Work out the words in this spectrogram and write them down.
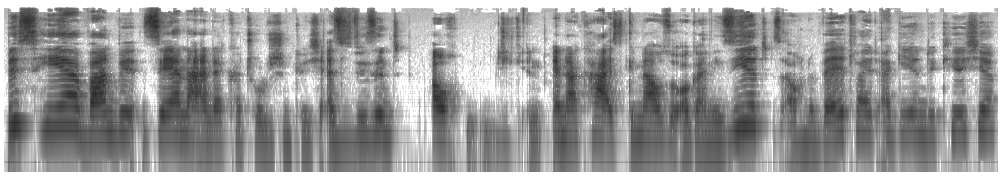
bisher waren wir sehr nah an der katholischen Kirche. Also wir sind auch, die NRK ist genauso organisiert, ist auch eine weltweit agierende Kirche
